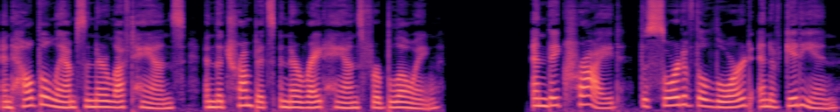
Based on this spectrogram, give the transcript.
and held the lamps in their left hands, and the trumpets in their right hands for blowing. And they cried, The sword of the Lord and of Gideon.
